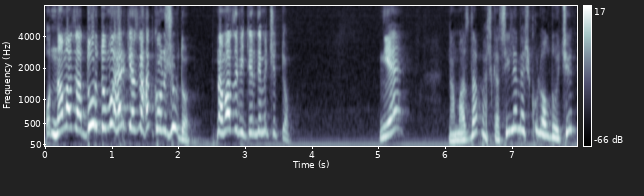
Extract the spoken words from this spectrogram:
o namaza durdu mu herkes rahat konuşurdu. Namazı bitirdi mi çıt yok. Niye? Namazda başkasıyla meşgul olduğu için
